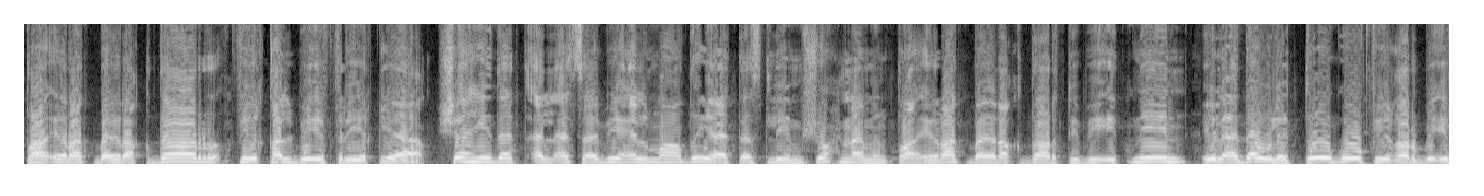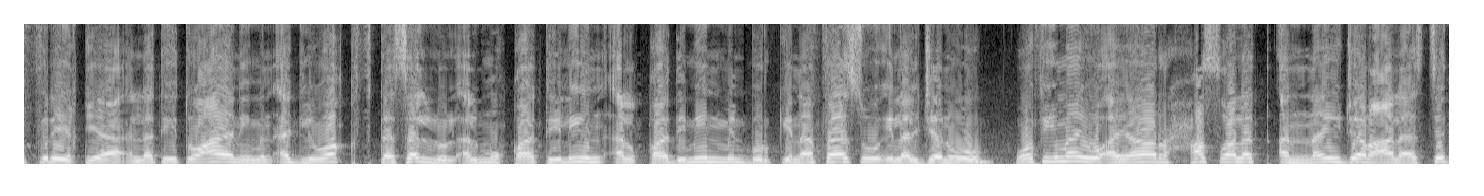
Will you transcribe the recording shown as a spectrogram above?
طائرة بيرقدار في قلب إفريقيا. شهدت الأسابيع الماضية تسليم شحنة من طائرات بيرقدار تي بي 2 إلى دولة توغو في غرب إفريقيا التي تعاني من أجل وقف تسلل المقاتلين القادمين من بوركينا فاسو إلى الجنوب. وفي مايو أيار حصلت النيجر على ست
